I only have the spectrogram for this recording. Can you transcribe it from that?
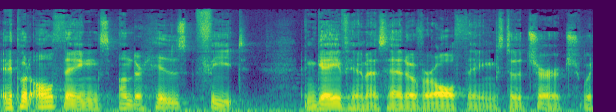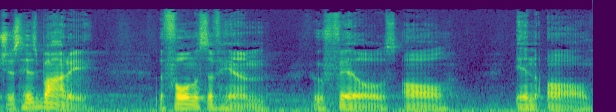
And he put all things under his feet and gave him as head over all things to the church, which is his body, the fullness of him who fills all in all.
